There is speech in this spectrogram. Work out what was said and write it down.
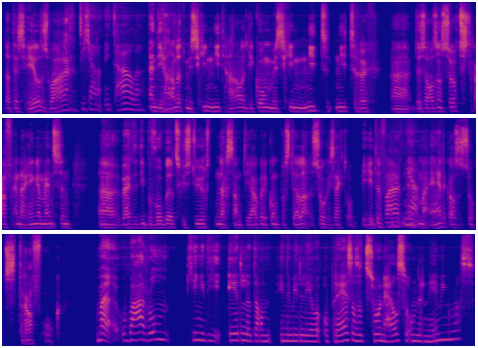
dat is heel zwaar. Die gaan het niet halen. En die gaan het misschien niet halen. Die komen misschien niet, niet terug. Uh, dus als een soort straf. En daar gingen mensen uh, werden die bijvoorbeeld gestuurd naar Santiago de Compostela, zogezegd op bedevaart, maar eigenlijk als een soort straf ook. Maar waarom gingen die edelen dan in de middeleeuwen op reis als het zo'n helse onderneming was?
